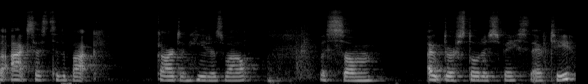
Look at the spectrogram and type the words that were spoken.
Got access to the back garden here as well with some outdoor storage space there too.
